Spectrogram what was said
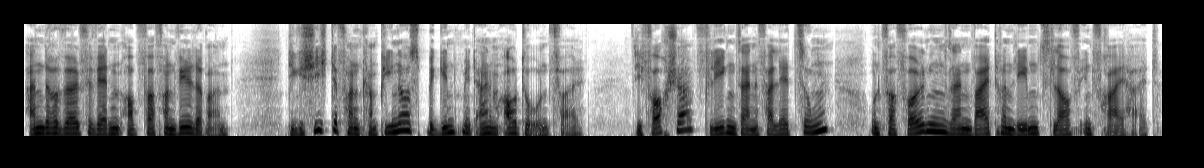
Andere Wölfe werden Opfer von Wilderern. Die Geschichte von Campinos beginnt mit einem Autounfall. Die Forscher pflegen seine Verletzungen und verfolgen seinen weiteren Lebenslauf in Freiheit.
